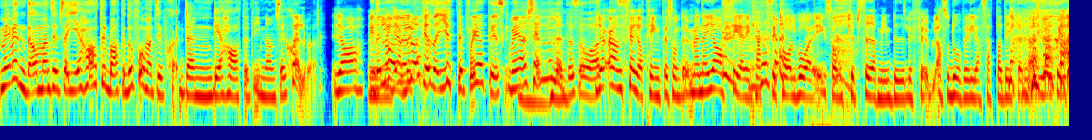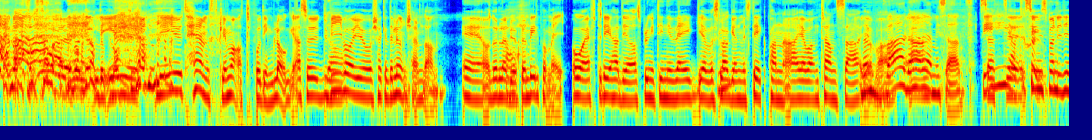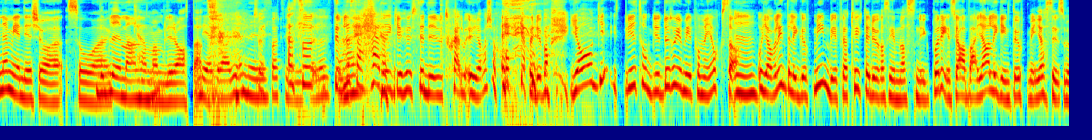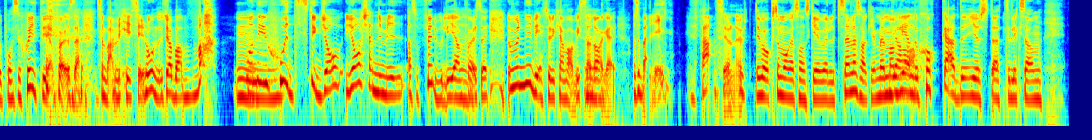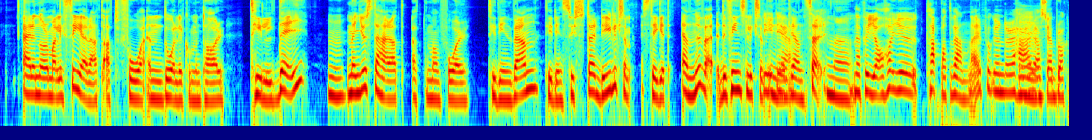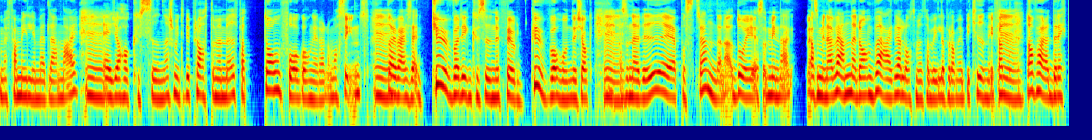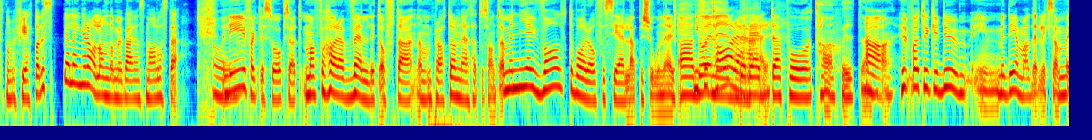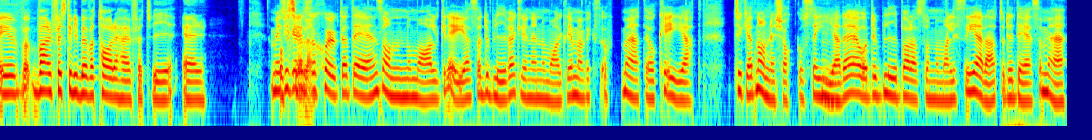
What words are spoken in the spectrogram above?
men jag vet inte, om man typ så här, ger hat tillbaka då får man typ den, det hatet inom sig själv. Ja, Det visst, låter, men- nu låter jag så här jättepoetisk men jag känner lite så. Att, Jag önskar jag tänkte som du, men när jag ser en kaxig 12-åring som typ säger att min bil är ful, alltså då vill jag sätta dit den där lilla skiten. Alltså, så är det. Det är, ju, det är ju ett hemskt klimat på din blogg. Alltså, Vi var ju och käkade lunch häromdagen. Eh, och då lade du upp en bild på mig. Och efter det hade jag sprungit in i vägg, jag var slagen med stekpanna, jag var en transa. Men jag var, va? Det här har ja. jag missat. Det Så är att, helt eh, sjukt. syns man i dina medier så, så man kan man bli ratad. Neddragen i... Alltså, det blir så här, herregud hur ser ni ut själv? Jag var så chockad för du var, jag, vi tog, du tog en bild på mig också Mm. och jag ville inte lägga upp min bild för jag tyckte du var så himla snygg på din så jag bara, jag lägger inte upp min, jag ser ut som en påse skit i jämförelse. Sen bara, men hur ser hon ut? Jag bara, va? Hon är ju skitsnygg. Jag, jag känner mig alltså, ful i jämförelse. Ja, Men ni vet hur det kan vara vissa dagar. Och så bara, nej, hur fan ser hon ut? Det var också många som skrev väldigt snälla saker, men man Ja. blir ändå chockad just att liksom, är det normaliserat att få en dålig kommentar till dig? Mm. Men just det här att, att man får till din vän, till din syster, det är ju liksom steget ännu värre. Det finns liksom Det inga det. gränser. Nej. Nej, för jag har ju tappat vänner på grund av det här. Mm. Alltså jag bråkar med familjemedlemmar. Eh, Jag har kusiner som inte vill prata med mig för att de få gånger de har synts, Mm. då är det verkligen såhär, gud vad din kusin är ful, gud vad hon är tjock. Mm. Alltså när vi är på stränderna, då är så mina, alltså mina vänner, de vägrar låta mig ta bilder på dem i bikini för att Mm. de får höra direkt att de är feta. Det spelar ingen roll om de är världens smalaste. Men det är ju faktiskt så också att man får höra väldigt ofta när man pratar om näthat och sånt, ja men ni har ju valt att vara officiella personer. Ja, ni då får är ta ni det här. beredda på att ta skiten. Ja, hur, vad tycker du med det Madde? Liksom? Eh, va- Varför ska vi behöva ta det här för att vi är... Men jag tycker det är så sjukt att det är en sån normal grej. Alltså det blir verkligen en normal grej. Man växer upp med att det är okej att tycka att någon är tjock och säga det och det blir bara så normaliserat och det är det som är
